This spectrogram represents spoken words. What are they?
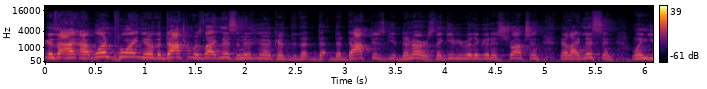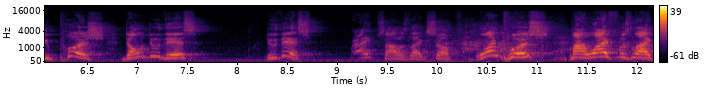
Because I, at one point, you know, the doctor was like, listen, you know, because the, the, the, doctors, the nurse, they give you really good instructions. They're like, listen, when you push, don't do this, do this, right? So I was like, so one push, my wife was like,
